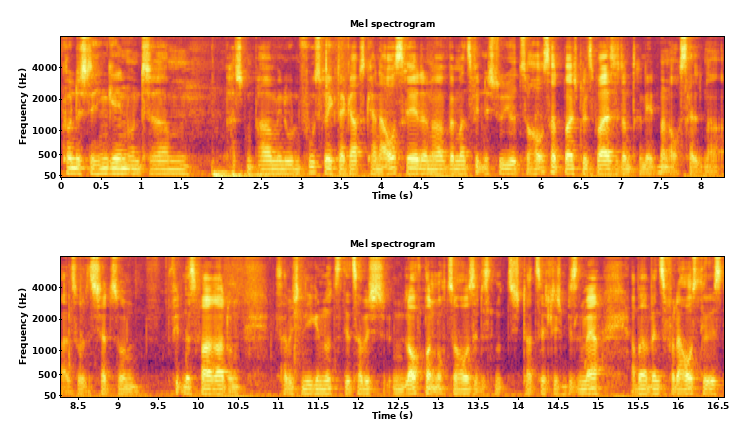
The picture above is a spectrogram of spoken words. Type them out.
konnte ich da hingehen und ähm, hast ein paar Minuten Fußweg, da gab es keine Ausrede. Ne? Wenn man das Fitnessstudio zu Hause hat beispielsweise, dann trainiert man auch seltener. Also ich hatte so ein Fitnessfahrrad und das habe ich nie genutzt. Jetzt habe ich ein Laufband noch zu Hause, das nutze ich tatsächlich ein bisschen mehr. Aber wenn es vor der Haustür ist,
